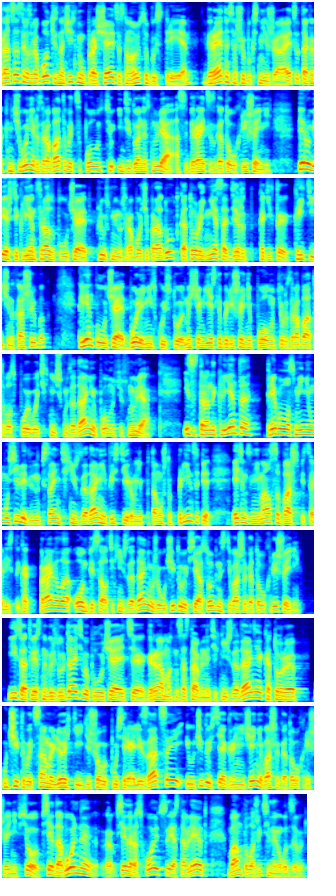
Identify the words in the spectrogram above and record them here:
Процесс разработки значительно упрощается и становится быстрее. Вероятность ошибок снижается, так как ничего не разрабатывается полностью индивидуально с нуля, а собирается из готовых решений. В первой версии клиент сразу получает плюс-минус рабочий продукт, который не содержит каких-то критичных ошибок. Клиент получает более низкую стоимость, чем если бы решение полностью разрабатывалось по его техническому заданию полностью с нуля. И со стороны клиента требовалось минимум усилий для написания технических заданий и тестирования, потому что, в принципе, этим занимался ваш специалист. И, как правило, он писал технические задания, уже учитывая все особенности ваших готовых решений. И, соответственно, в результате вы получаете грамотно составленное техническое задание, которое учитывает самый легкий и дешевый путь реализации и учитывает все ограничения ваших готовых решений. Все, все довольны, все расходятся и оставляют вам положительные отзывы.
